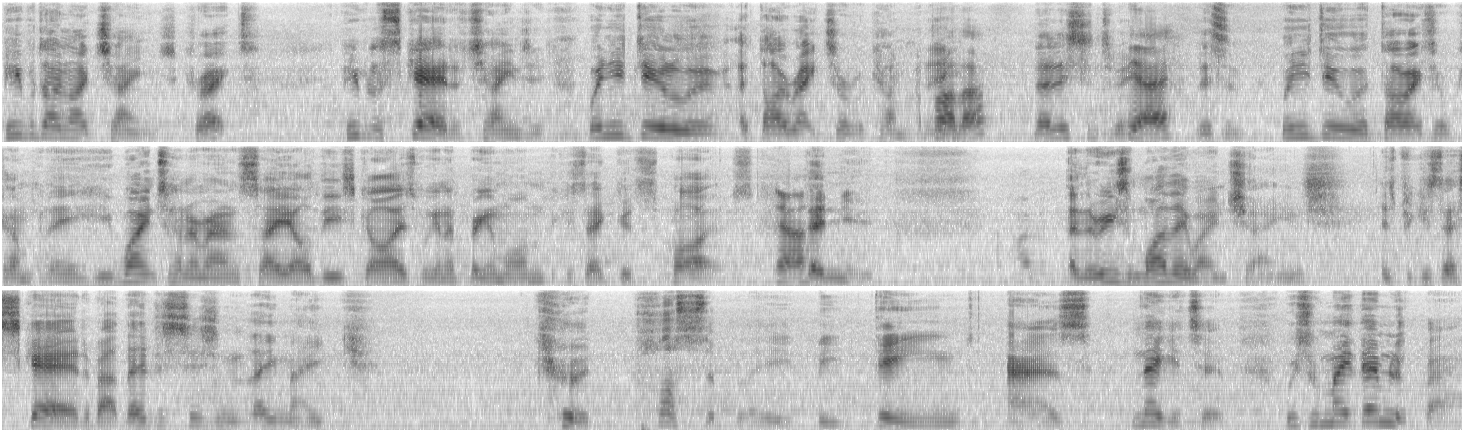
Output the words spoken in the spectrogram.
People don't like change, correct? People are scared of changing. When you deal with a director of a company, Brother. No, listen to me. Yeah. Listen. When you deal with a director of a company, he won't turn around and say, "Oh, these guys, we're going to bring them on because they're good suppliers." Yeah. Then you. And the reason why they won't change is because they're scared about their decision that they make could possibly be deemed as negative, which will make them look bad.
